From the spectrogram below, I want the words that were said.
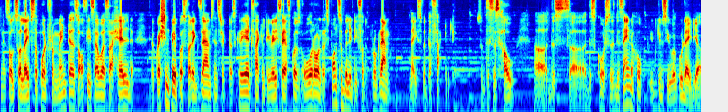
There's also live support from mentors, office hours are held, the question papers for exams instructors create, faculty verify, of course overall responsibility for the program lies with the faculty. So this is how uh, this, uh, this course is designed. I hope it gives you a good idea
